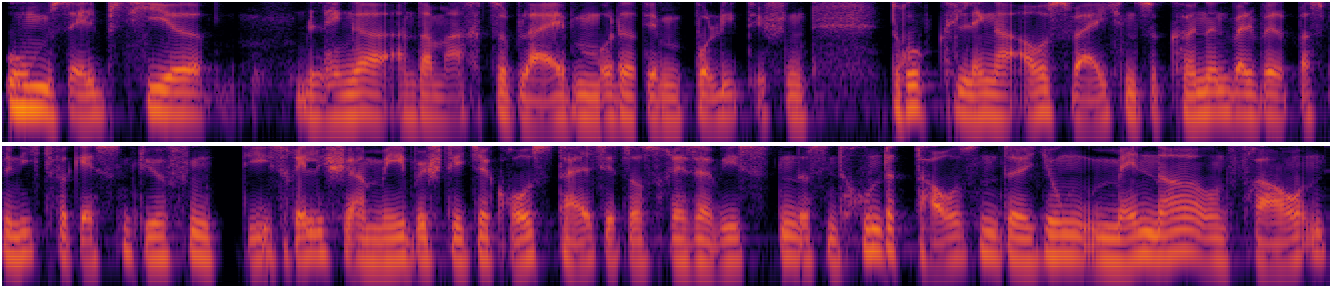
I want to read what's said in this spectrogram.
um selbst hier länger an der Macht zu bleiben oder dem politischen Druck länger ausweichen zu können, weil wir, was wir nicht vergessen dürfen, die israelische Armee besteht ja großteils jetzt aus Reservisten. Das sind Hunderttausende junge Männer und Frauen,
